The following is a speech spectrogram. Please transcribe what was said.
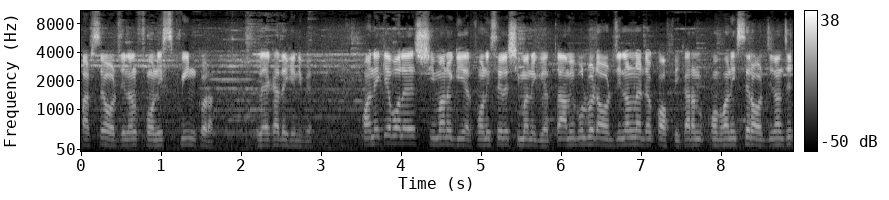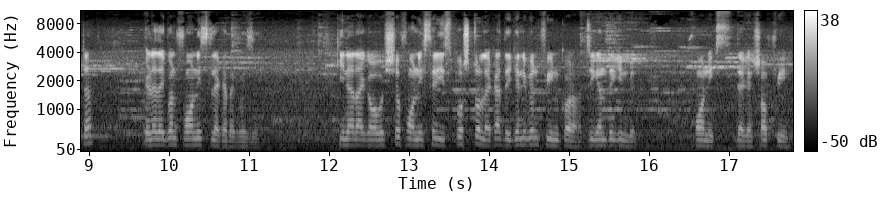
পার্টসে অরিজিনাল ফনিক্স স্পিন করা, লেখা দেখে নেবেন। অনেকে বলে সীমানো গিয়ার ফনিক্সের সীমানো গিয়ার তো আমি বলব এটা অরিজিনাল না, এটা কফি কারণ ফনিক্সের অরিজিনাল যেটা, এটা দেখবেন ফনিক্স লেখা থাকবে যে। কেনার আগে অবশ্য ফনিক্সের স্পষ্ট লেখা দেখে নেবেন প্রিন্ট করা। যেখান থেকে কিনবেন? ফনিক্স দেখেন, সব প্রিন্ট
